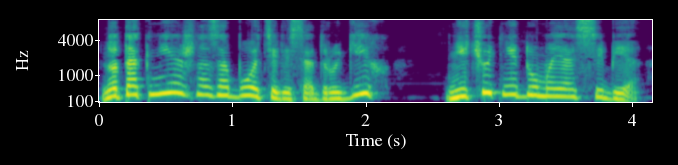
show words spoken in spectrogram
но так нежно заботились о других, ничуть не думая о себе. —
